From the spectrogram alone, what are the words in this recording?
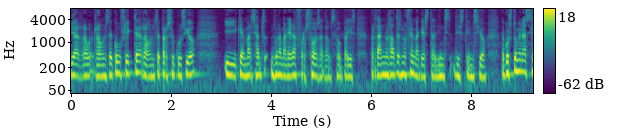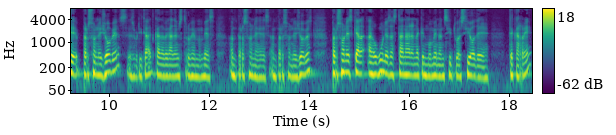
ja raons de conflicte, raons de persecució, i que han marxat d'una manera forçosa del seu país. Per tant, nosaltres no fem aquesta distinció. Acostumen a ser persones joves, és veritat, cada vegada ens trobem més amb persones, amb persones joves, persones que algunes estan ara en aquest moment en situació de, de carrer,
